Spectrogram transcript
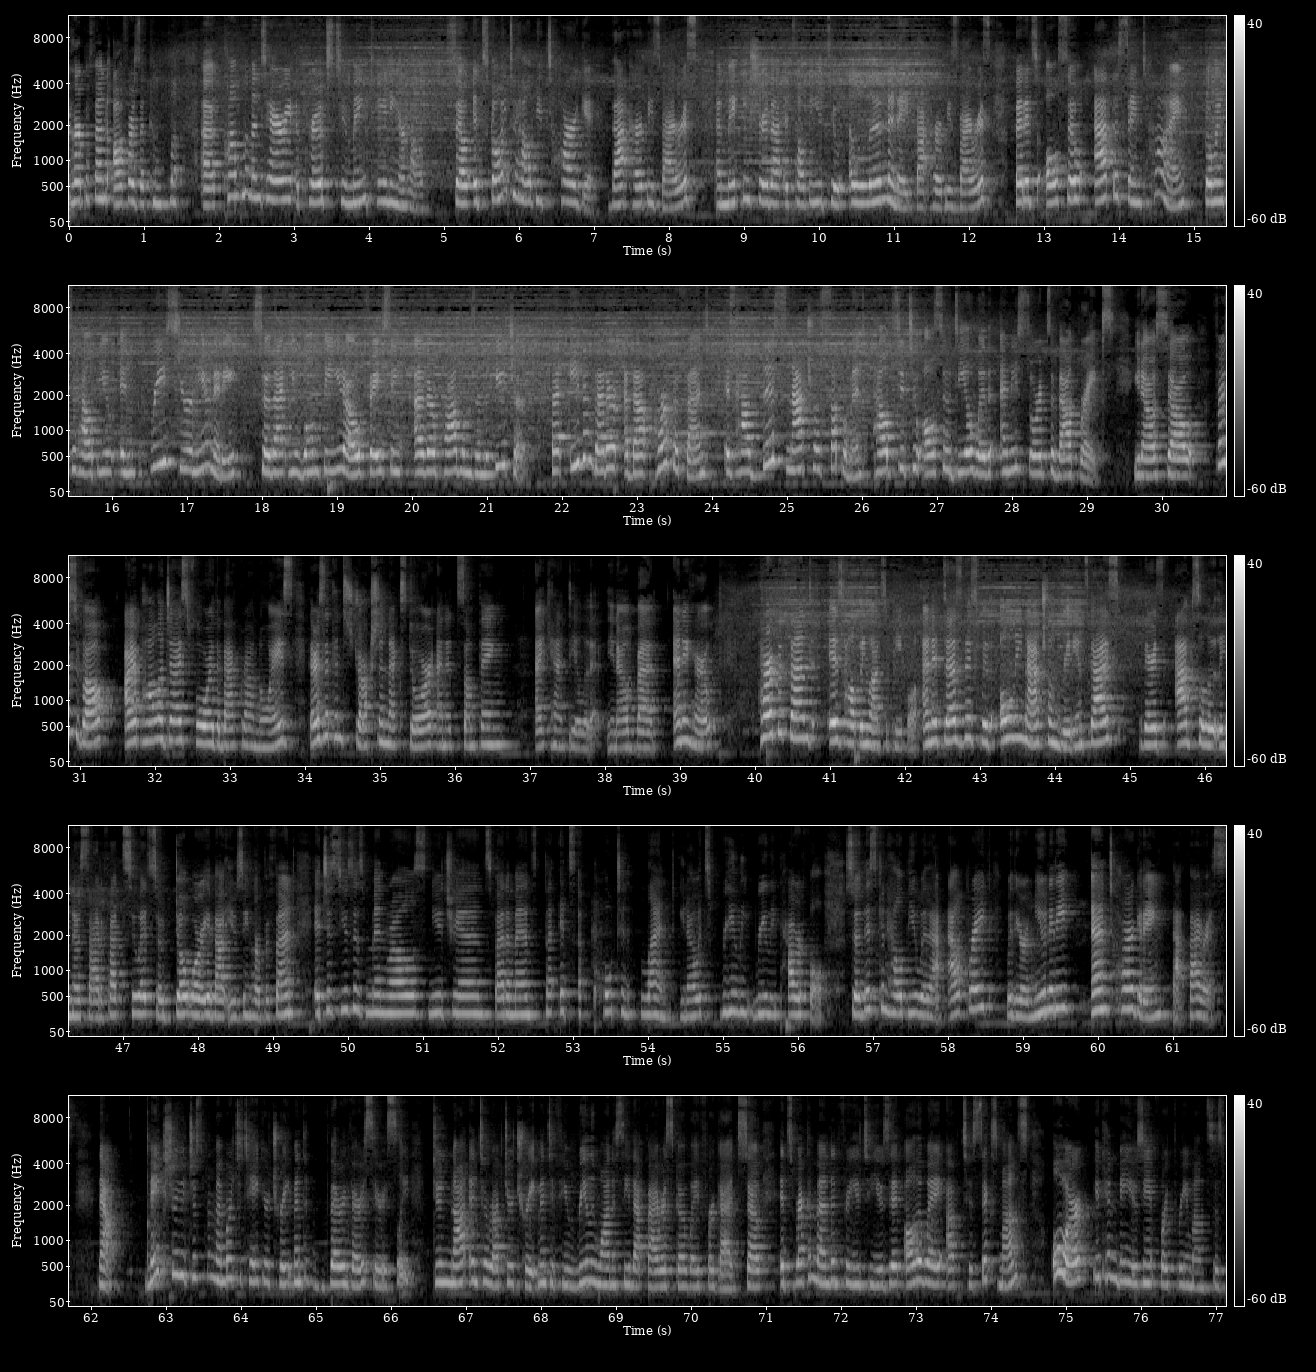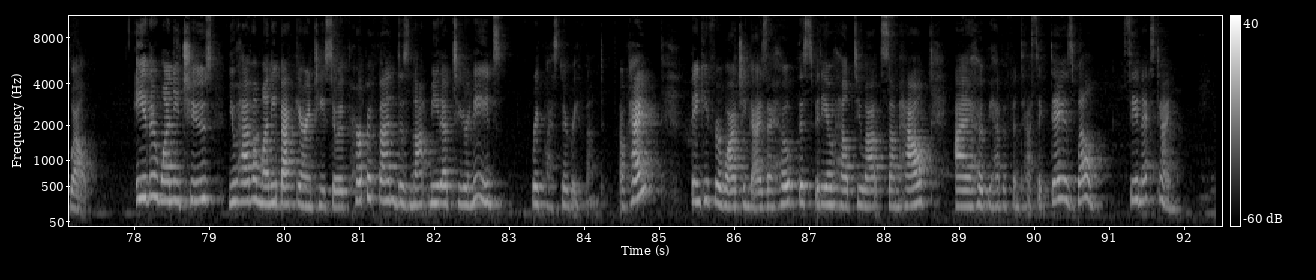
Herpafend offers a, compl a complementary approach to maintaining your health. So it's going to help you target that herpes virus and making sure that it's helping you to eliminate that herpes virus but it's also at the same time going to help you increase your immunity so that you won't be, you know, facing other problems in the future. But even better about Herpafend is how this natural supplement helps you to also deal with any sorts of outbreaks. You know, so first of all, I apologize for the background noise. There's a construction next door and it's something I can't deal with it, you know, but anywho, Herpafend is helping lots of people, and it does this with only natural ingredients, guys. There is absolutely no side effects to it, so don't worry about using Herpafend. It just uses minerals, nutrients, vitamins, but it's a potent blend. You know, it's really, really powerful. So this can help you with that outbreak, with your immunity, and targeting that virus. Now, make sure you just remember to take your treatment very, very seriously. Do not interrupt your treatment if you really want to see that virus go away for good. So it's recommended for you to use it all the way up to six months, or you can be using it for three months as well. Either one you choose, you have a money back guarantee. So if Herpafend does not meet up to your needs, request a refund. Okay? Thank you for watching, guys. I hope this video helped you out somehow. I hope you have a fantastic day as well. See you next time.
